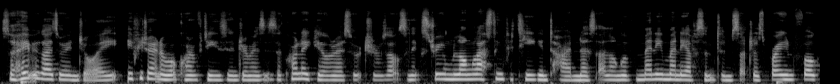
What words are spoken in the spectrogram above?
So I hope you guys will enjoy. If you don't know what chronic fatigue syndrome is, it's a chronic illness which results in extreme long-lasting fatigue and tiredness, along with many, many other symptoms such as brain fog,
